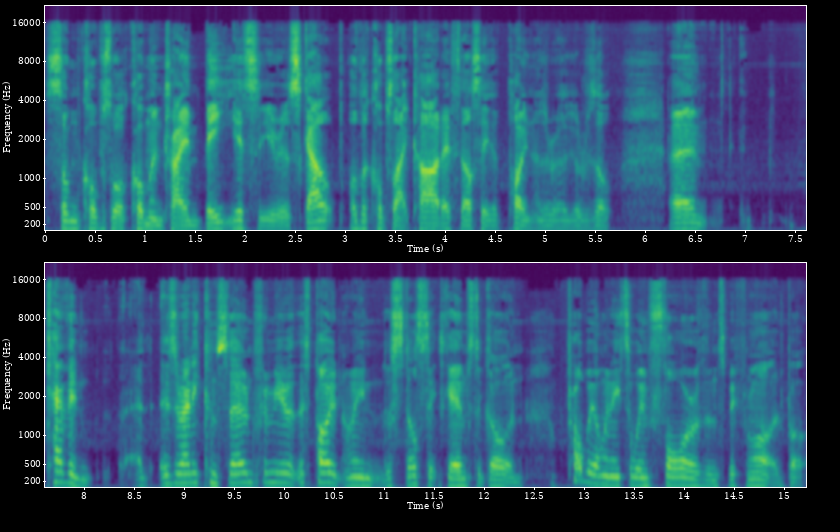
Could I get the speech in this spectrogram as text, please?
some clubs will come and try and beat you, so you're a scalp. Other clubs like Cardiff, they'll see a point as a really good result. Um, Kevin, is there any concern from you at this point? I mean, there's still six games to go, and probably only need to win four of them to be promoted, but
